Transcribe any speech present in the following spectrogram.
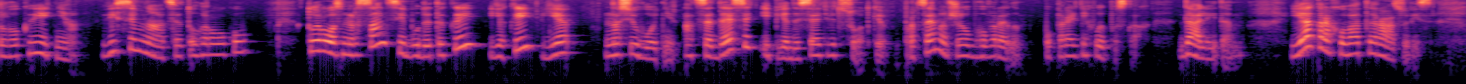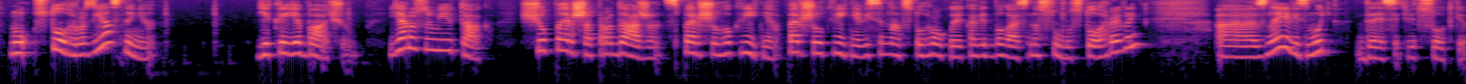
1 квітня 2018 року, то розмір санкцій буде такий, який є на сьогодні, а це 10 і 50%. Про це ми вже обговорили в попередніх випусках. Далі йдемо. Як рахувати разовість? Ну, з того роз'яснення, яке я бачу, я розумію так, що перша продажа з 1 квітня 1 квітня 2018 року, яка відбулася на суму 100 гривень, е, з неї візьмуть 10%.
